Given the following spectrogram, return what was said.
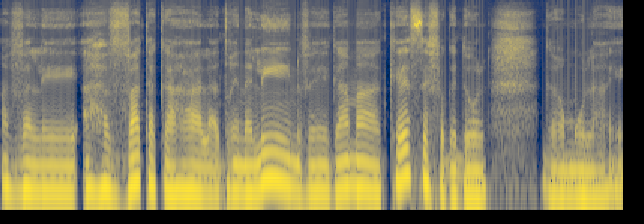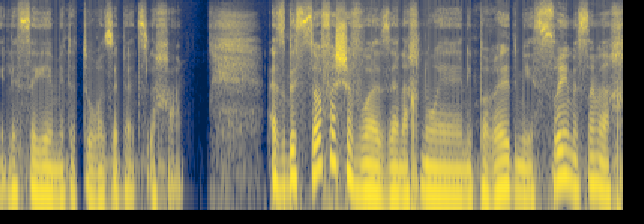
אבל אה, אהבת הקהל, האדרנלין וגם הכסף הגדול גרמו לה אה, לסיים את הטור הזה בהצלחה. אז בסוף השבוע הזה אנחנו ניפרד מ-2021,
